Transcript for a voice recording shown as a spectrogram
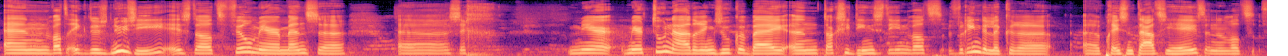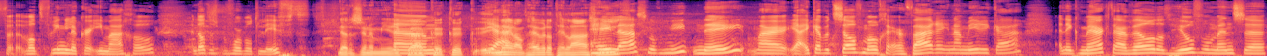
en wat ik dus nu zie, is dat veel meer mensen zich meer, meer toenadering zoeken bij een taxidienst die een wat vriendelijkere eh, presentatie heeft en een wat, wat vriendelijker imago. En dat is bijvoorbeeld Lyft. ja, dat is in Amerika. Ehm, in ja. Nederland hebben we dat helaas, niet. Helaas nog niet, nee. Maar ja, ik heb het zelf mogen ervaren in Amerika. En ik merk daar wel dat heel veel mensen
